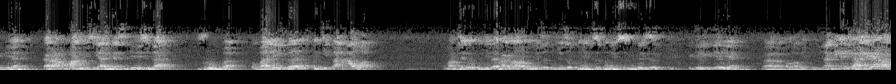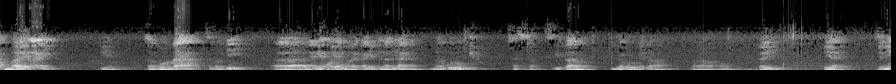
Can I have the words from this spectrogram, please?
Ini ya. Karena manusianya sendiri sudah berubah kembali ke penciptaan awal. Manusia itu penciptaan makin lama menyusut, menyusut, menyusut, menyusut, menyusut, kecil-kecil ya. Kalau itu. Nanti ketika hari kiamat kembali lagi. Iya. Sempurna seperti uh, nenek moyang mereka yaitu Nabi Adam 60 hasta sekitar 30 meteran. Baik. Iya. Jadi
